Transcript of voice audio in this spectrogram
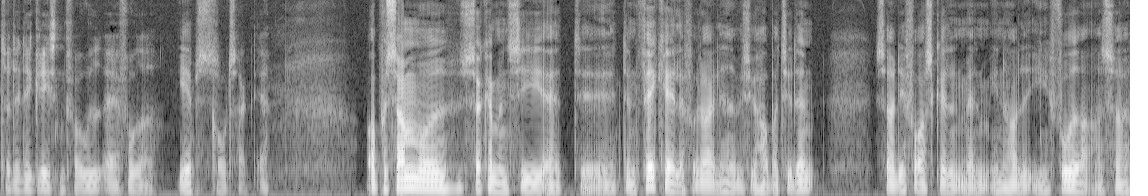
Så det er det, grisen får ud af fodret, Jeps. kort sagt, ja. Og på samme måde, så kan man sige, at øh, den fækale fordøjelighed, hvis vi hopper til den, så er det forskellen mellem indholdet i foder og så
